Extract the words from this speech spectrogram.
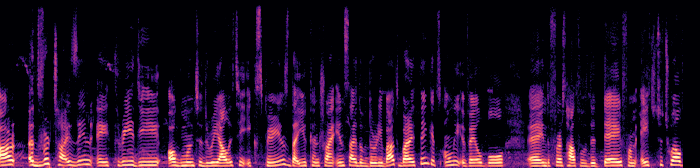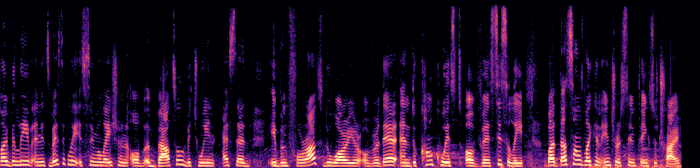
are advertising a 3D augmented reality experience that you can try inside of the Ribat, but I think it's only available uh, in the first half of the day from 8 to 12, I believe. And it's basically a simulation of a battle between Asad ibn Furat, the warrior over there, and the conquest of uh, Sicily. But that sounds like an interesting thing to try.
